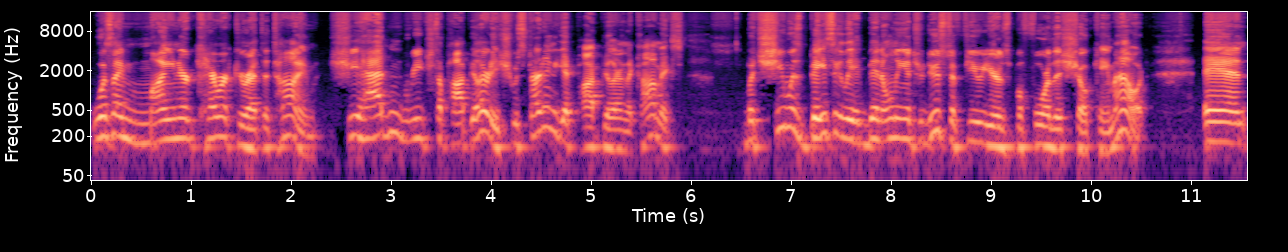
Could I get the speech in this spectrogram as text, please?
was a minor character at the time. She hadn't reached the popularity. She was starting to get popular in the comics, but she was basically had been only introduced a few years before this show came out. And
